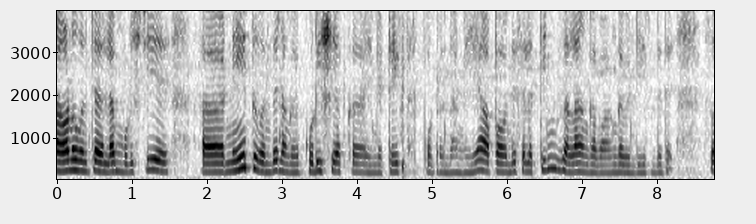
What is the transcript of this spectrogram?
நானும் வந்துட்டு அதெல்லாம் முடிச்சுட்டு நேற்று வந்து நாங்கள் கொடிஷியாக்கு எங்கள் ட்ரேட் ஃபேர் போட்டிருந்தாங்க இல்லையா? அப்போ வந்து சில திங்ஸ் எல்லாம் அங்கே வாங்க வேண்டி இருந்தது ஸோ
